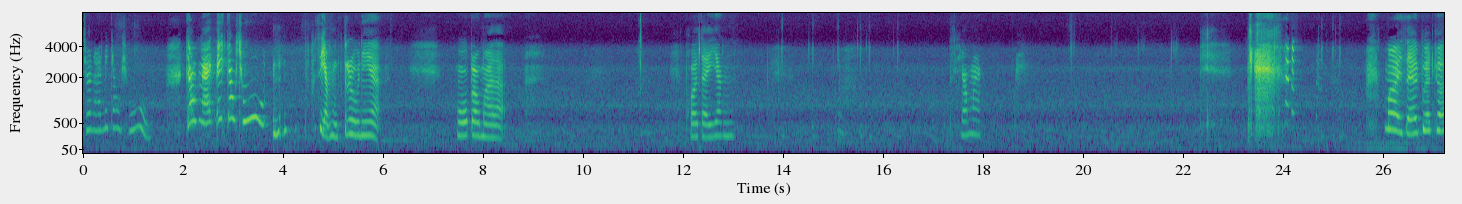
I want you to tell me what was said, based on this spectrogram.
เจ้านายไม่เจ้าชู้ เจ้านายไม่เจ้าชู้ เสียงของตรูเนี่ย โฮปเรามาละพอใจยังชอบมาก ไม่แซนเพื่อนค่ะ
